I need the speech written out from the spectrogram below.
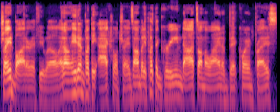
trade blotter, if you will. I don't. He didn't put the actual trades on, but he put the green dots on the line of Bitcoin price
